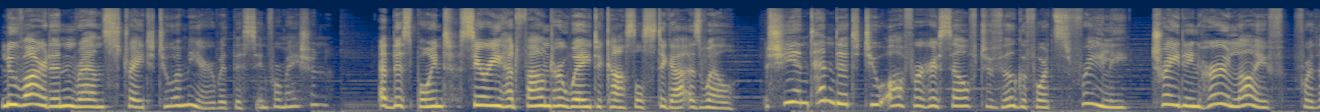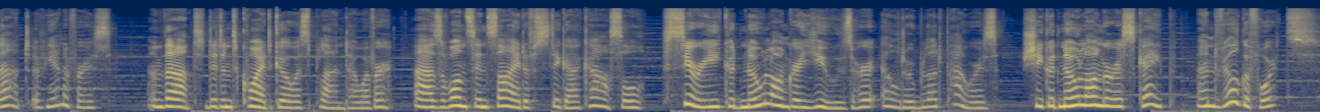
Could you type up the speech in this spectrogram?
Luvarden ran straight to Emhyr with this information. At this point, Ciri had found her way to Castle Stygga as well. She intended to offer herself to Vilgefortz freely, trading her life for that of Yennefer's. That didn't quite go as planned, however, as once inside of Stygga Castle, Ciri could no longer use her Elder Blood powers. She could no longer escape, and Vilgefortz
